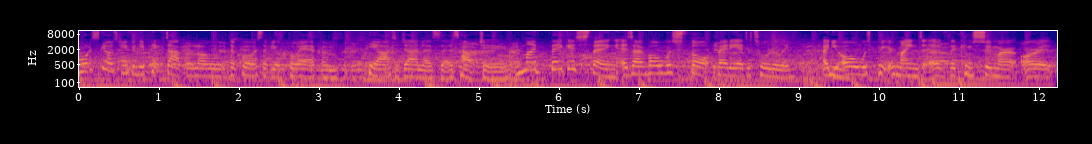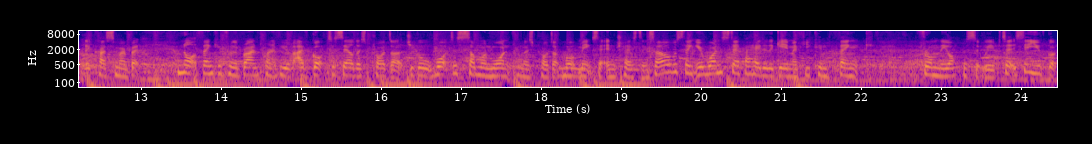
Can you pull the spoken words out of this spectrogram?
what skills do you think you picked up along the course of your career from PR to journalist that has helped you? My biggest thing is I've always thought very editorially, and you always put your mind of the consumer or the customer, but not thinking from the brand point of view of I've got to sell this product. You go, what does someone want from this product? What makes it interesting? So I always think you're one step ahead of the game if you can think from the opposite way. Say you've got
